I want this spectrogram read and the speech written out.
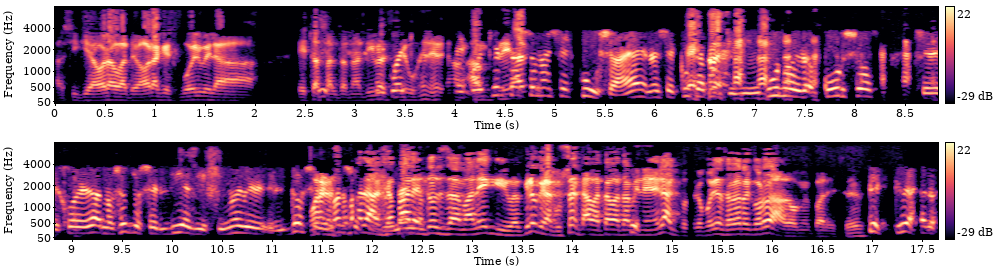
así que ahora ahora que vuelve la estas alternativas en, cualquier caso no es excusa, ¿eh? no es excusa porque ninguno de los cursos se dejó de dar. Nosotros el día 19, el 12 de marzo... Bueno, llamar entonces a Maleki, creo que la acusada estaba, estaba también en el acto, pero podías haber recordado, me parece. claro,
